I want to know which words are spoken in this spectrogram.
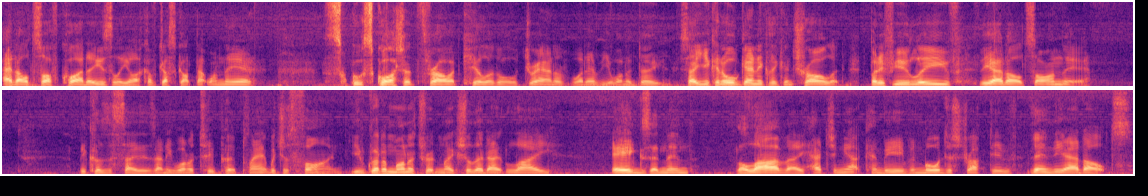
adults off quite easily, like I've just got that one there squash it, throw it, kill it, or drown it, whatever you want to do. So you can organically control it. But if you leave the adults on there, because they say there's only one or two per plant, which is fine, you've got to monitor it and make sure they don't lay eggs and then the larvae hatching out can be even more destructive than the adults.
